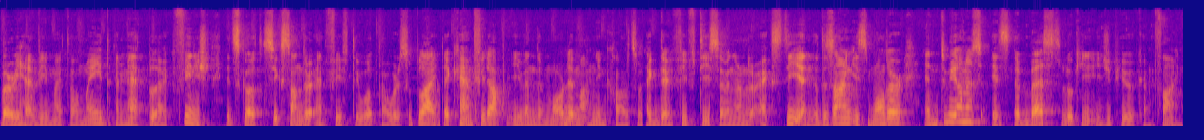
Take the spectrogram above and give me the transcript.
very heavy metal made and matte black finish. It's got 650 watt power supply that can fit up even the more demanding cards like the 5700 XT and the design is modern and to be honest it's the best looking eGPU you can find.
